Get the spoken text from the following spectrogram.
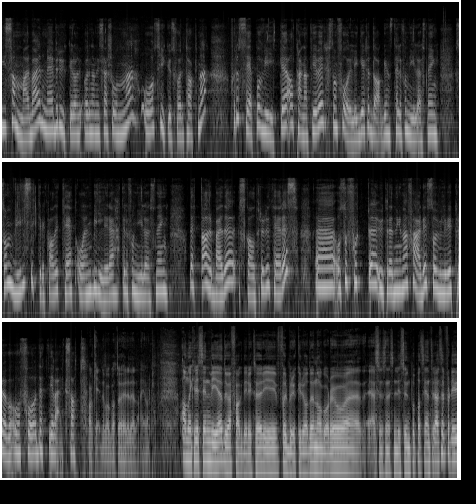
i samarbeid med brukerorganisasjonene og sykehusforetakene for å se på hvilke alternativer som foreligger til dagens telefoniløsning, som vil sikre kvalitet og en billigere telefoniløsning. Dette arbeidet skal prioriteres, eh, og så fort eh, utredningen er ferdig, så vil vi prøve å få dette iverksatt. Ok, Det var godt å høre det, da, i hvert fall. Anne Kristin Wie, du er fagdirektør i Forbrukerrådet. Nå går det jo eh, jeg synes nesten litt synd på pasientreiser, fordi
